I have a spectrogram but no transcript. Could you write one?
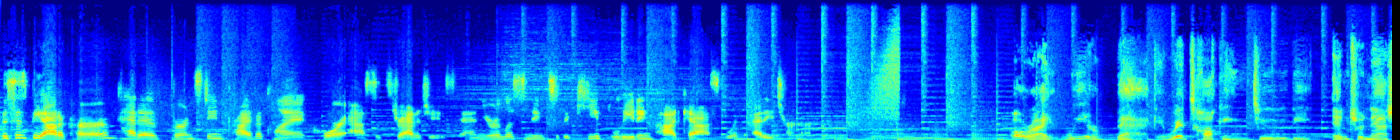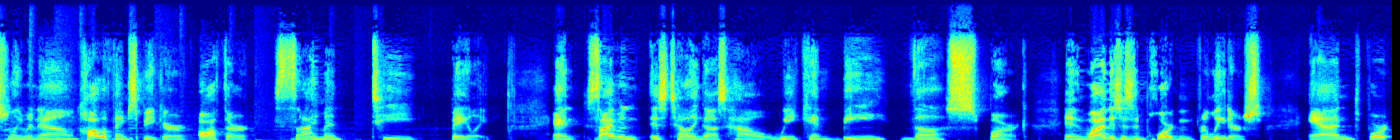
This is Beata Kerr, head of Bernstein Private Client Core Asset Strategies, and you're listening to the Keep Leading podcast with Eddie Turner. All right, we are back and we're talking to the internationally renowned Hall of Fame speaker, author, Simon T. Bailey. And Simon is telling us how we can be the spark and why this is important for leaders and for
